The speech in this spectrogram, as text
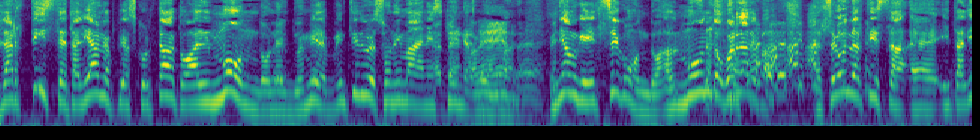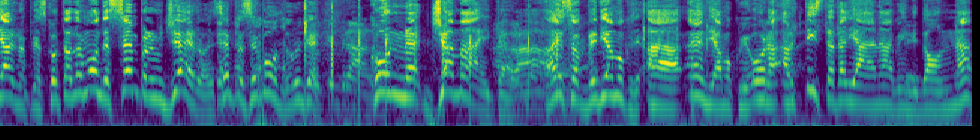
l'artista italiano più ascoltato al mondo nel 2022 sono i Maneskin. Vabbè, i Maneskin. Vediamo che il secondo al mondo, guardate qua, il secondo artista eh, italiano più ascoltato al mondo è sempre Ruggero, è sempre secondo Ruggero. Con Giamaica. Adesso vediamo così. Ah, eh, andiamo qui. Ora, artista italiana, quindi donna,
